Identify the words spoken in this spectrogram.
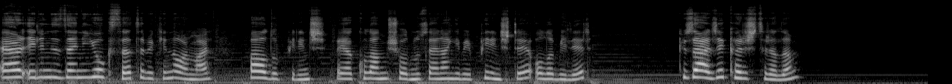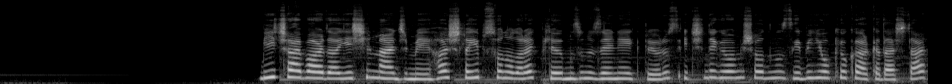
Eğer elinizde hani yoksa tabii ki normal baldo pirinç veya kullanmış olduğunuz herhangi bir pirinç de olabilir. Güzelce karıştıralım. Bir çay bardağı yeşil mercimeği haşlayıp son olarak pilavımızın üzerine ekliyoruz. İçinde görmüş olduğunuz gibi yok yok arkadaşlar.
